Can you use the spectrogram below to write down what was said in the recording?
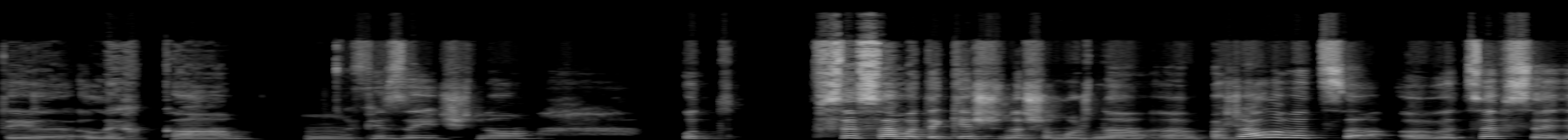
ти легка фізично. От все саме таке, що на що можна е, пожалуватися, е, це все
